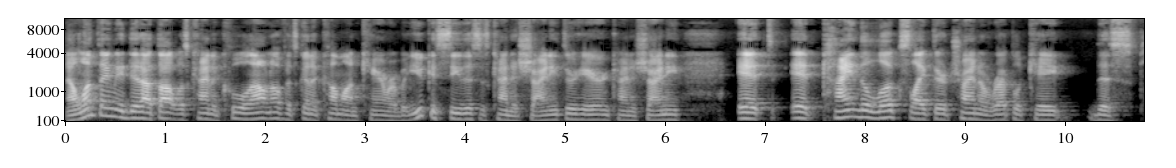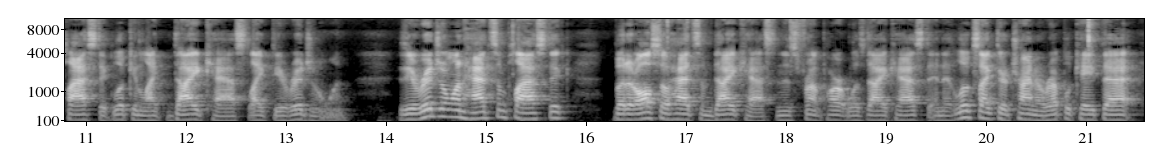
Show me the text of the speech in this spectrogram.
Now, one thing they did I thought was kind of cool. I don't know if it's going to come on camera, but you can see this is kind of shiny through here and kind of shiny. It it kind of looks like they're trying to replicate this plastic looking like die cast like the original one. The original one had some plastic, but it also had some die cast, and this front part was die cast, and it looks like they're trying to replicate that,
